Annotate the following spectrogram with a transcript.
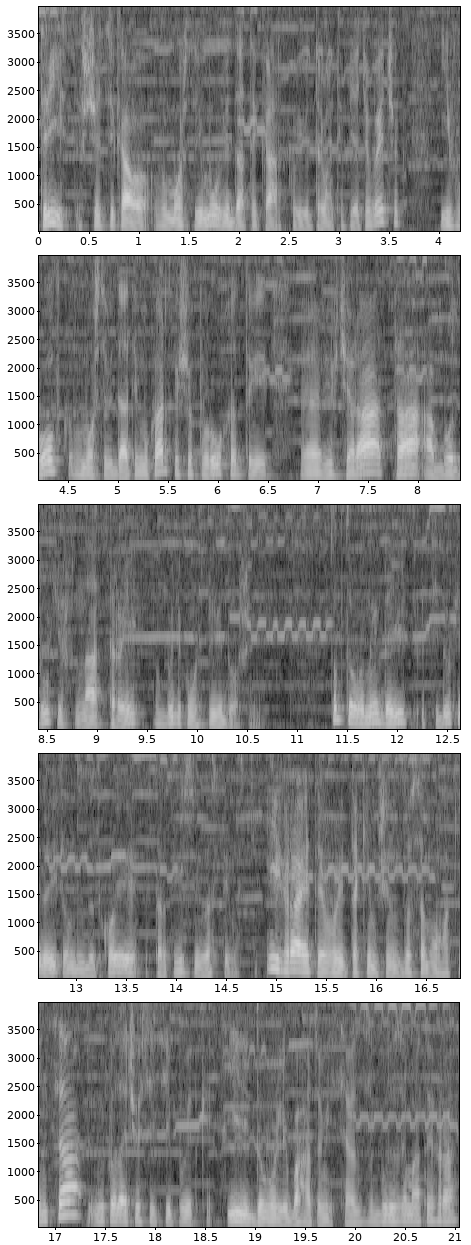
Тріст, що цікаво, ви можете йому віддати картку і отримати 5 овечок. І вовк, ви можете віддати йому картку, щоб порухати е, вівчара та або духів на 3 в будь-якому співвідношенні. Тобто вони дають, ці духи дають вам додаткові стратегічні властивості. І граєте ви таким чином до самого кінця, викладаючи всі ці плитки, і доволі багато місця буде займати гра.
